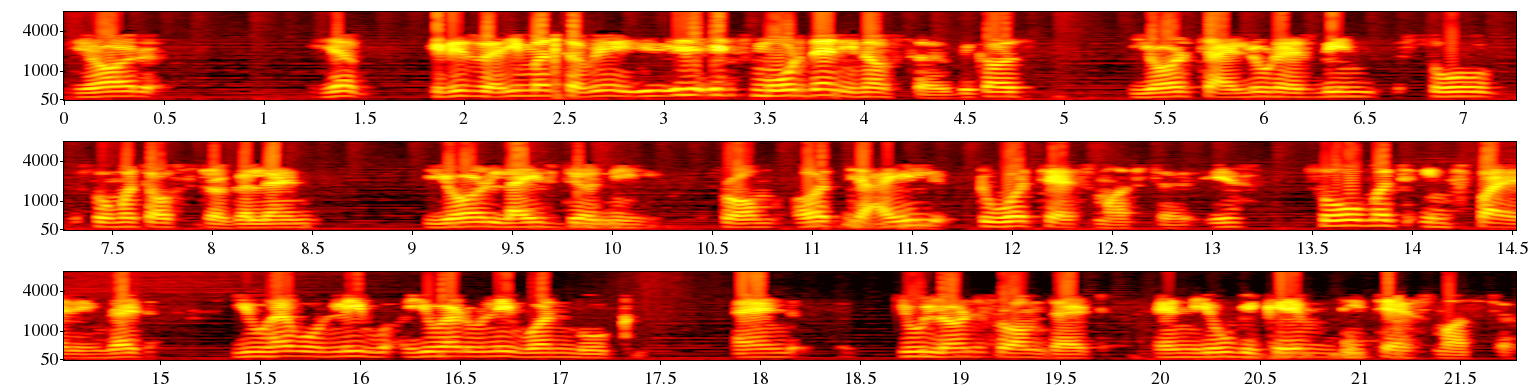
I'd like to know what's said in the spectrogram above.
your yeah, it is very much away. It's more than enough, sir, because your childhood has been so so much of struggle and your life journey from a child to a chess master is so much inspiring that you have only you had only one book and you learned from that and you became the chess master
